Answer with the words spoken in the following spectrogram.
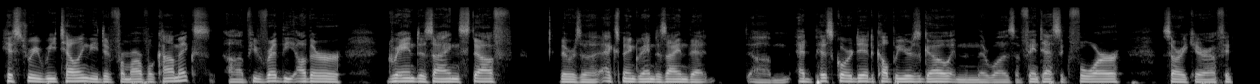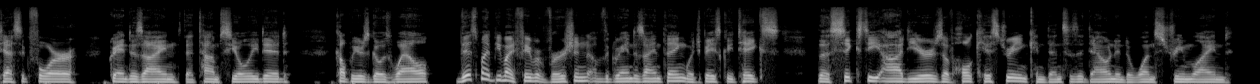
history retelling that he did for Marvel Comics. Uh, if you've read the other Grand Design stuff, there was a X Men Grand Design that um, Ed Piskor did a couple years ago, and then there was a Fantastic Four. Sorry, Kara, Fantastic Four Grand Design that Tom Scioli did a couple years ago as well. This might be my favorite version of the grand design thing, which basically takes the 60 odd years of Hulk history and condenses it down into one streamlined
